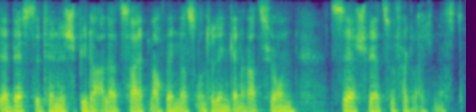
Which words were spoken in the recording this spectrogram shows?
der beste Tennisspieler aller Zeiten, auch wenn das unter den Generationen sehr schwer zu vergleichen ist.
